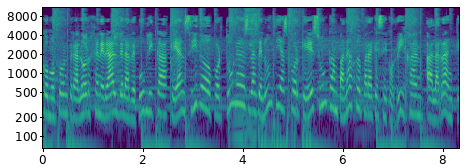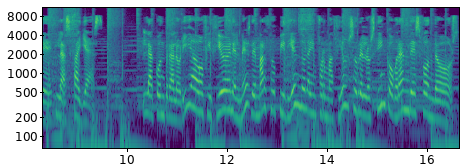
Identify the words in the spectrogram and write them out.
como Contralor General de la República, que han sido oportunas las denuncias porque es un campanazo para que se corrijan, al arranque, las fallas. La Contraloría ofició en el mes de marzo pidiendo la información sobre los cinco grandes fondos.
